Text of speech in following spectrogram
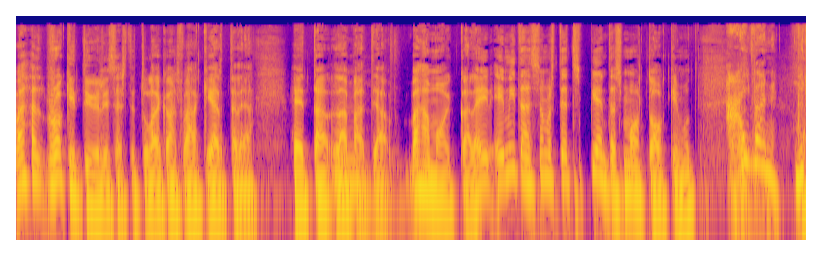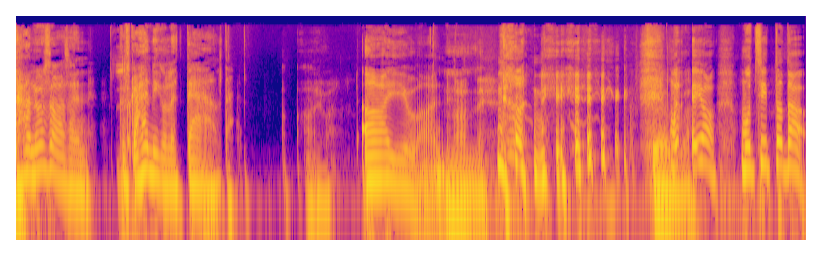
vähän rokityylisesti tulee myös vähän kiertelee ja heittää läpät ja vähän moikkailee. Ei, ei mitään semmoista, tiedätkö, pientä small talkia, mutta Aivan, mutta hän osaa sen, koska hän ei ole täältä. Aivan. No niin. No niin. Mut, joo, mutta sitten tota,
